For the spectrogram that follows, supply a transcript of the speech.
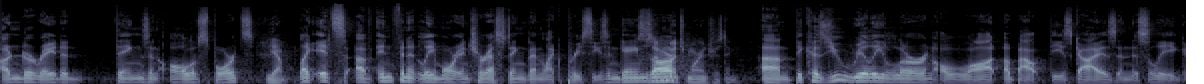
underrated things in all of sports. Yep. Like it's of infinitely more interesting than like preseason games so are. much more interesting. um, because you really learn a lot about these guys in this league.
